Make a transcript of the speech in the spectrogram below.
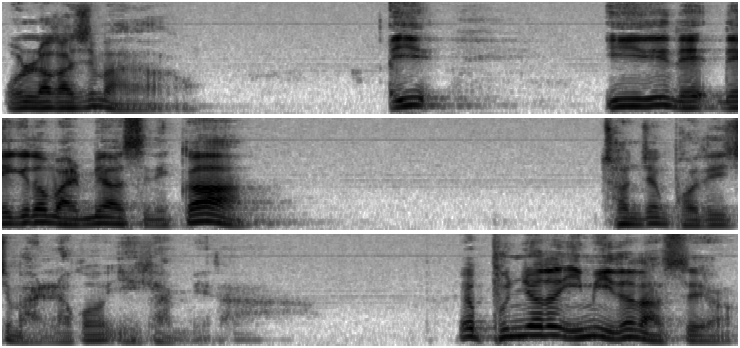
올라가지 말라고. 이, 이 내, 내게로 말미암았으니까 전쟁 벌이지 말라고 얘기합니다. 분열은 이미 일어났어요.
